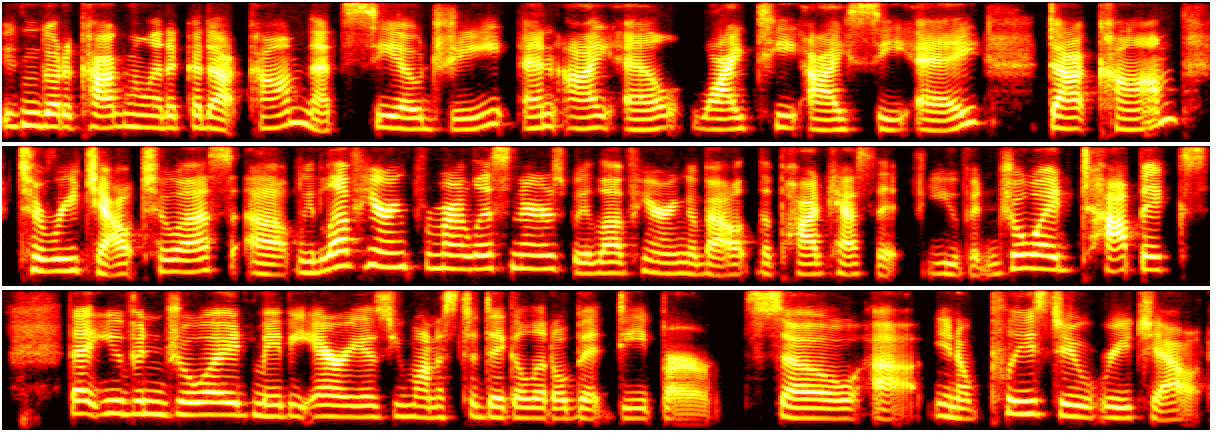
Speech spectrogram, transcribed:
You can go to cognilytica.com, that's C O G N I L Y T I C A.com to reach out to us. Uh, we love hearing from our listeners. We love hearing about the podcast that you've enjoyed, topics that you've enjoyed, maybe areas you want us to dig a little bit deeper. So, uh, you know, please do reach out.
